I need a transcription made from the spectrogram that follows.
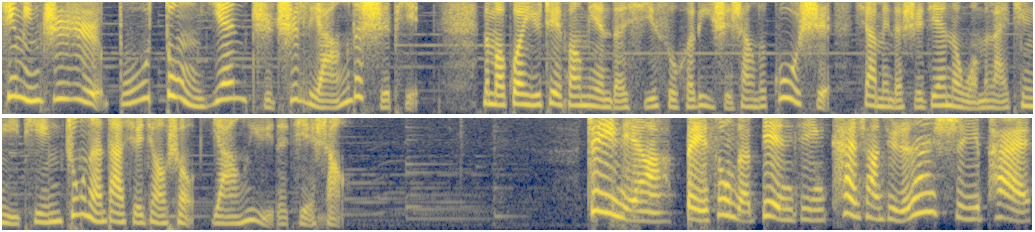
清明之日不动烟，只吃凉的食品。那么，关于这方面的习俗和历史上的故事，下面的时间呢，我们来听一听中南大学教授杨宇的介绍。这一年啊，北宋的汴京看上去仍然是一派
